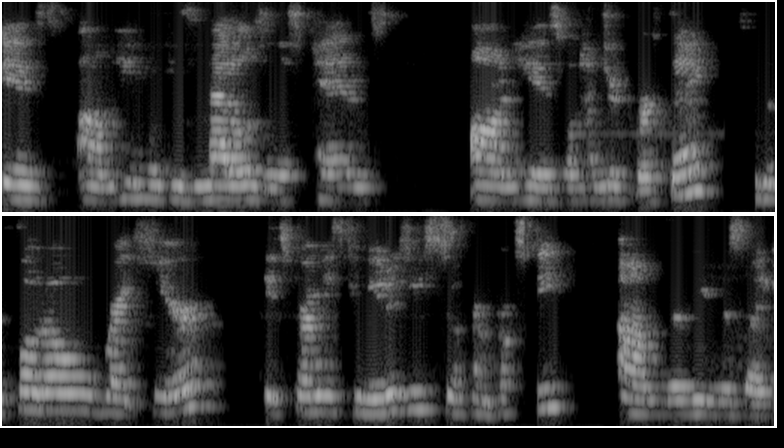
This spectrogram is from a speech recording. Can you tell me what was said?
is um, him with his medals and his pins on his 100th birthday. The photo right here is from his community, so from Brooksby, um, where he was like,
